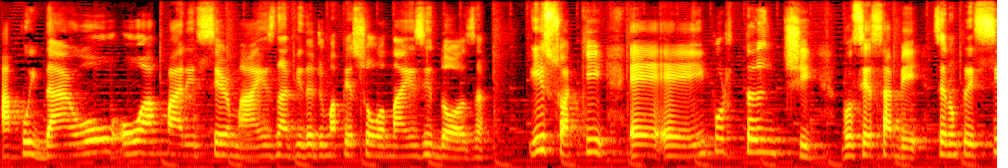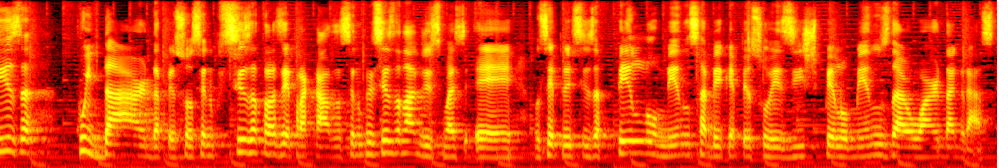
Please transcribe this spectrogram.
a cuidar ou, ou a aparecer mais na vida de uma pessoa mais idosa. Isso aqui é, é importante você saber. Você não precisa cuidar da pessoa, você não precisa trazer para casa, você não precisa nada disso, mas é, você precisa pelo menos saber que a pessoa existe, pelo menos dar o ar da graça.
